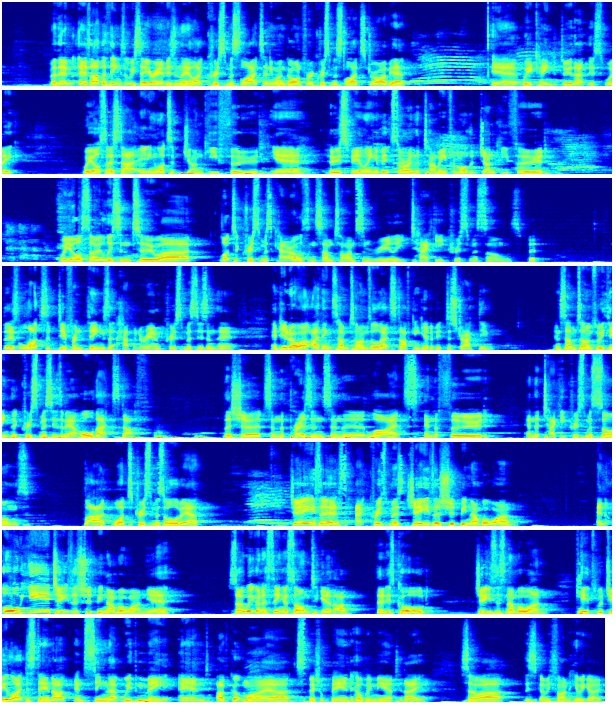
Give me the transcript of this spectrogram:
But then there's other things that we see around, isn't there? Like Christmas lights. Anyone gone for a Christmas lights drive yet? Yeah, we're keen to do that this week. We also start eating lots of junky food. Yeah. Who's feeling a bit sore in the tummy from all the junky food? We also listen to uh, lots of Christmas carols and sometimes some really tacky Christmas songs. But there's lots of different things that happen around Christmas, isn't there? And you know what? I think sometimes all that stuff can get a bit distracting. And sometimes we think that Christmas is about all that stuff the shirts and the presents and the lights and the food and the tacky Christmas songs. But what's Christmas all about? Jesus. At Christmas, Jesus should be number one. And all year, Jesus should be number one, yeah? So we're going to sing a song together that is called Jesus Number One. Kids, would you like to stand up and sing that with me? And I've got my uh, special band helping me out today. So uh, this is going to be fun. Here we go.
